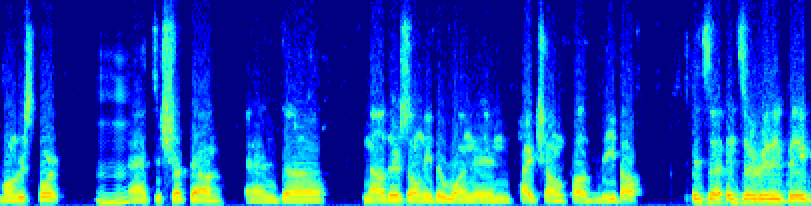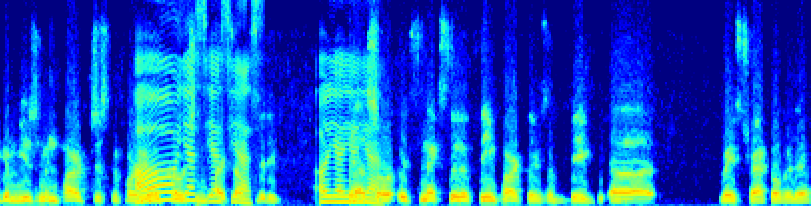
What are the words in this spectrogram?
Motorsport, hmm had to shut down. And uh, now there's only the one in Taichung called Lihpao. It's a it's a really big amusement park just before you're Oh, yes, approaching yes, Taichung yes. City. Oh yeah, yeah, yeah. So it's next to the theme park. There's a big uh, racetrack over there.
